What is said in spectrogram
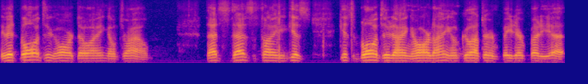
If it's blowing too hard though, I ain't gonna try 'em. That's that's the thing. It gets gets blowing too dang hard. I ain't gonna go out there and beat everybody up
